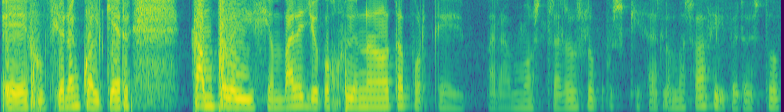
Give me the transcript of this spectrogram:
eh, funciona en cualquier campo de edición, ¿vale? Yo cojo una nota porque para mostraroslo, pues quizás lo más fácil, pero esto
